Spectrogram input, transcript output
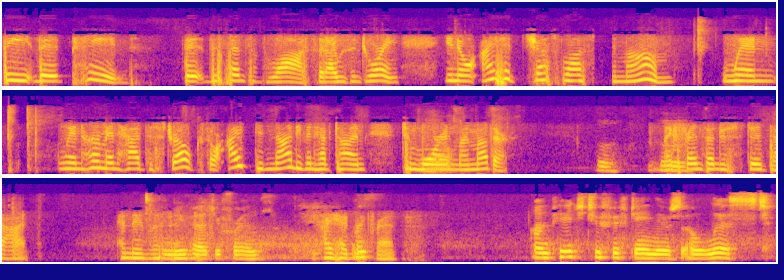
the, the pain, the, the sense of loss that I was enduring. You know, I had just lost my mom when when Herman had the stroke, so I did not even have time to mourn my mother. Mm-hmm. My friends understood that, and they listened. And you had your friends. I had my on, friends. On page 215, there's a list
